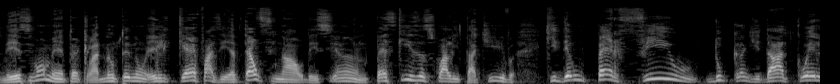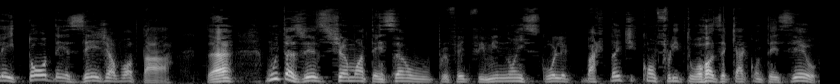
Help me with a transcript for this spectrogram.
Nesse momento, é claro. Não tem, não, ele quer fazer até o final desse ano pesquisas qualitativas que dê um perfil do candidato que o eleitor deseja votar. Tá? Muitas vezes chamam a atenção o prefeito Firmino numa escolha bastante conflituosa que aconteceu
